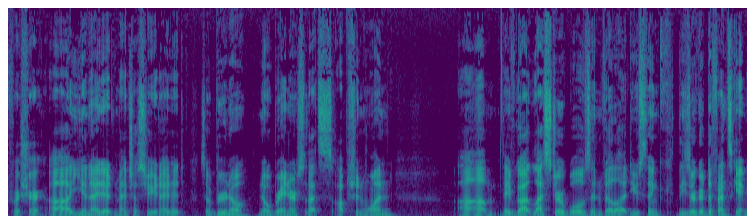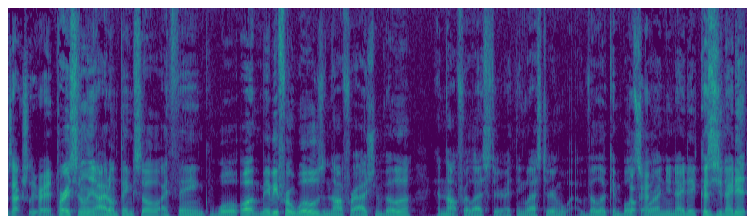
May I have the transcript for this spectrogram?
for sure. Uh, United, Manchester United. So Bruno, no brainer. So that's option one. Um, they've got Leicester, Wolves, and Villa. Do you think these are good defense games? Actually, right? Personally, I don't think so. I think Wol- well, maybe for Wolves, and not for Aston Villa, and not for Leicester. I think Leicester and Villa can both Okay. score on United because United.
